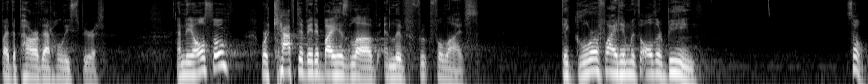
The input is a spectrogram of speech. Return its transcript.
by the power of that Holy Spirit. And they also were captivated by his love and lived fruitful lives. They glorified him with all their being. So,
